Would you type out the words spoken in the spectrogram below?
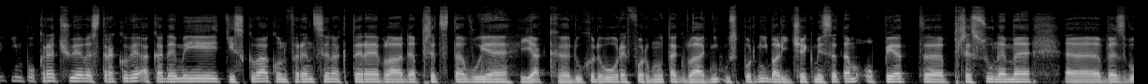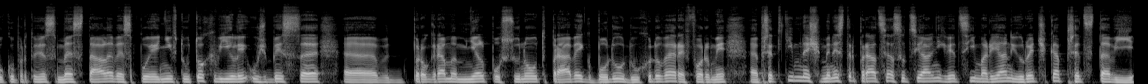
Mezitím pokračuje ve Strakově akademii tisková konference, na které vláda představuje jak důchodovou reformu, tak vládní úsporný balíček. My se tam opět eh, přesuneme eh, ve zvuku, protože jsme stále ve spojení. V tuto chvíli už by se eh, program měl posunout právě k bodu důchodové reformy. Předtím, než ministr práce a sociálních věcí Marian Jurečka představí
